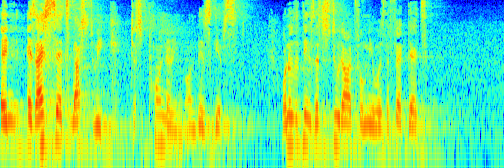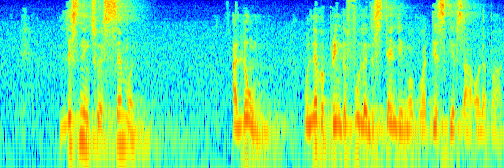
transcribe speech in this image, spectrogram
And as I said last week, just pondering on these gifts, One of the things that stood out for me was the fact that listening to a sermon alone will never bring the full understanding of what these gifts are all about.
